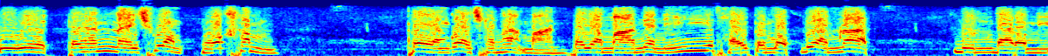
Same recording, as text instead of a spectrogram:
วิเวกเพราะฉะนั้นในช่วงหัวค่ำพระองค์ก็ชนะมารพยามารเนี่ยนี้ถอยไปหมดด้วยอำนาจบุญบารมี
